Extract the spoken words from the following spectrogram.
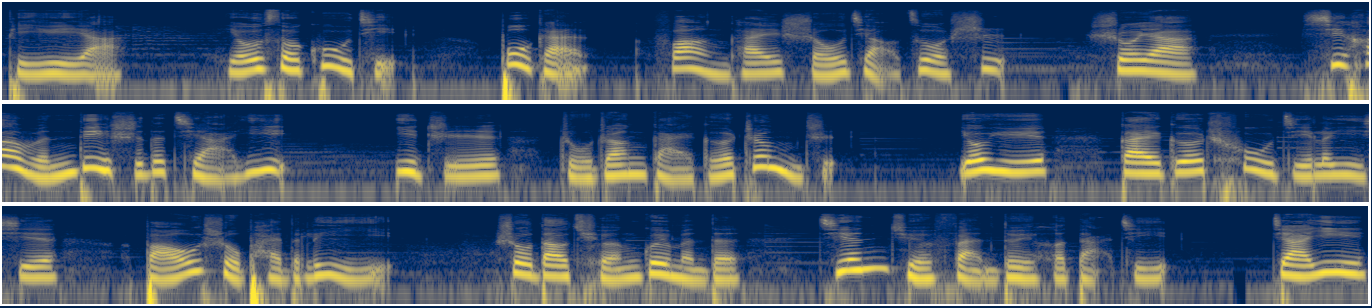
比喻呀有所顾忌，不敢放开手脚做事。说呀，西汉文帝时的贾谊一直主张改革政治，由于改革触及了一些。保守派的利益受到权贵们的坚决反对和打击，贾谊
